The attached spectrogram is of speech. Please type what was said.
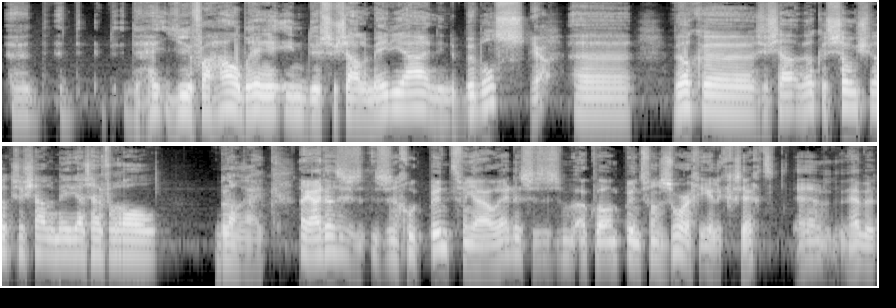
eh, je verhaal brengen in de sociale media en in de bubbels. Ja. Eh, welke, sociaal, welke, welke sociale media zijn vooral belangrijk? Nou ja, dat is, dat is een goed punt van jou. Hè? Dus het is ook wel een punt van zorg, eerlijk gezegd. We, hebben,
